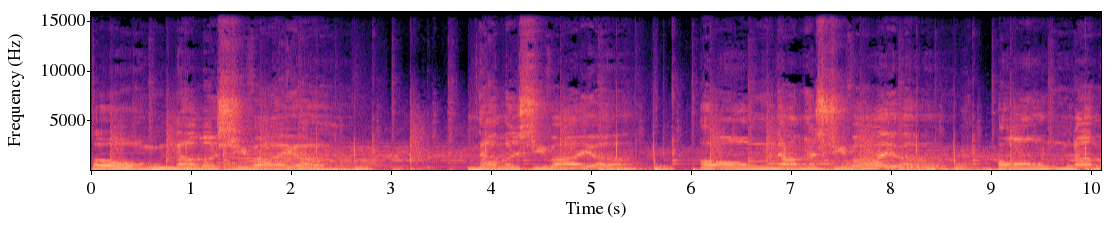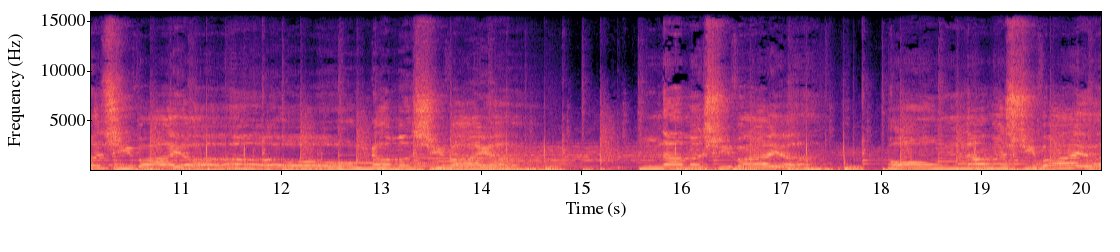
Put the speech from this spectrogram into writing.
Om Namah Shivaya. Namah Shivaya. Om Namah Shivaya. Om Namah Shivaya. Om Namah Shivaya. Namah Shivaya. Om Namah Shivaya.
